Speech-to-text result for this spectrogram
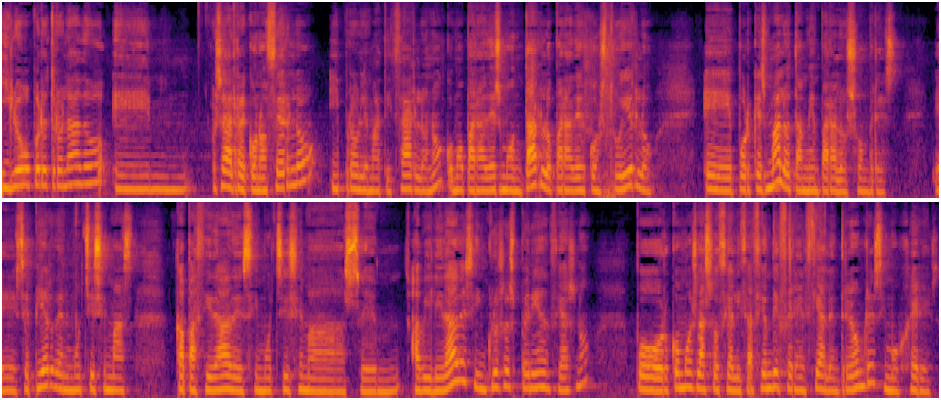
y luego, por otro lado, em, o sea, reconocerlo y problematizarlo, ¿no? Como para desmontarlo, para deconstruirlo, eh, porque es malo también para los hombres. Eh, se pierden muchísimas capacidades y muchísimas em, habilidades, incluso experiencias, ¿no? por cómo es la socialización diferencial entre hombres y mujeres.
